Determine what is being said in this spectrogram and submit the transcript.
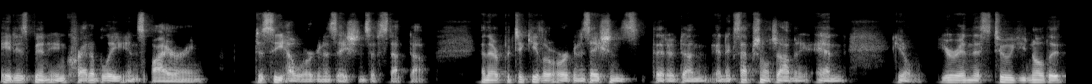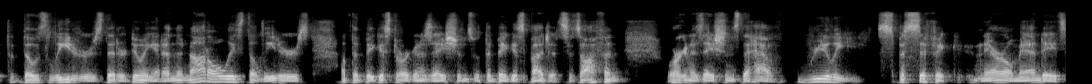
it has been incredibly inspiring to see how organizations have stepped up. And there are particular organizations that have done an exceptional job. And, and you know, you're in this too. You know that those leaders that are doing it, and they're not always the leaders of the biggest organizations with the biggest budgets. It's often organizations that have really specific, narrow mandates.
